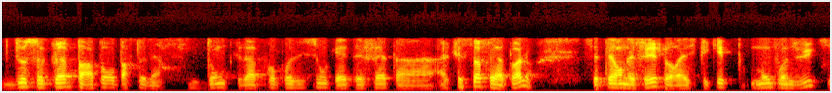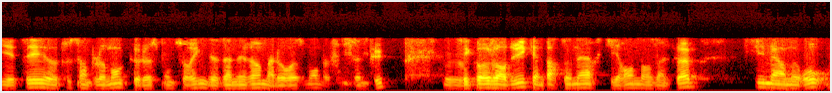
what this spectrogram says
de ce club par rapport aux partenaires. Donc, la proposition qui a été faite à, à Christophe et à Paul, c'était en effet, je leur ai expliqué mon point de vue, qui était euh, tout simplement que le sponsoring des années 20, malheureusement, ne fonctionne plus. Mmh. C'est qu'aujourd'hui, qu'un partenaire qui rentre dans un club, s'il met un euro,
